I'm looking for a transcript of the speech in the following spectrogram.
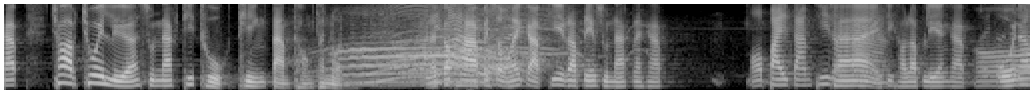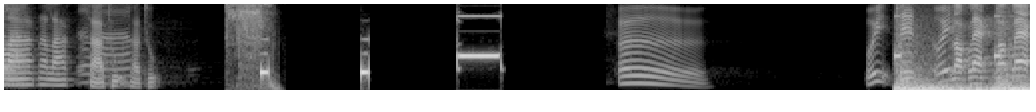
ครับ ชอบช่วยเหลือสุนัขที่ถูกทิ้งตามท้องถนน แล้วก็พาไปส่งให้กับที่รับเลี้ยงสุนัขนะครับ อ๋อไปตามที่ใช่ต่างๆ ที่เขารับเลี้ยงครับ อ๋อ โอ้ยน่ารักน่ารัก สาธุสาธุ เอออุ้ยเต้นอุ้ย ล็อกแรกล็อกแรก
